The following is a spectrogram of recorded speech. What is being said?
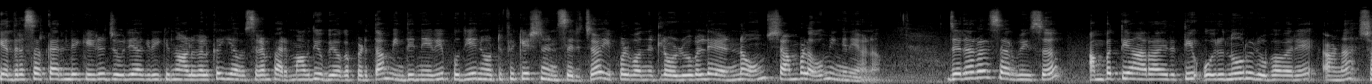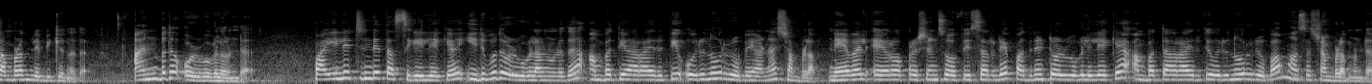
കേന്ദ്ര സർക്കാരിന്റെ കീഴിൽ ജോലി ആഗ്രഹിക്കുന്ന ആളുകൾക്ക് ഈ അവസരം പരമാവധി ഉപയോഗപ്പെടുത്താം. ഇന്ത്യൻ നേവി പുതിയ നോട്ടിഫിക്കേഷൻ അനുസരിച്ച് ഇപ്പോൾ വന്നിട്ടുള്ള ഒഴിവുകളുടെ എണ്ണവും ശമ്പളവും ഇങ്ങനെയാണ്. ജനറൽ സർവീസ് അമ്പത്തി ആറായിരത്തി ഒരുന്നൂറ് രൂപ വരെ ആണ് ശമ്പളം ലഭിക്കുന്നത്. അൻപത് ഒഴിവുകളുണ്ട്. പൈലറ്റിന്റെ തസ്തികയിലേക്ക് ഇരുപത് ഒഴിവുകളാണുള്ളത്. അമ്പത്തി ആറായിരത്തി ഒരുന്നൂറ് രൂപയാണ് ശമ്പളം. നേവൽ എയർ ഓപ്പറേഷൻസ് ഓഫീസറുടെ പതിനെട്ട് ഒഴിവുകളിലേക്ക് അമ്പത്തി ആറായിരത്തി ഒരുന്നൂറ് രൂപ മാസ ശമ്പളമുണ്ട്.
